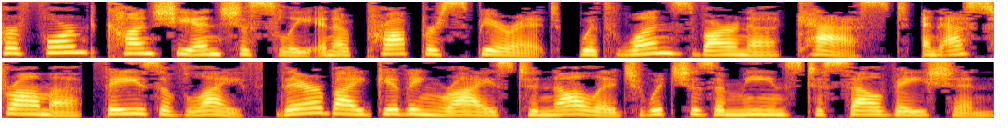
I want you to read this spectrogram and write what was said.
performed conscientiously in a proper spirit, with one's varna caste and asrama phase of life thereby giving rise to knowledge which is a means to salvation.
